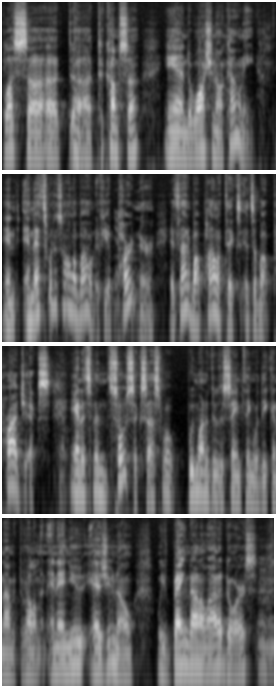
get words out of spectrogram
plus uh, uh, uh Tecumseh and Washtenaw County. And, and that's what it's all about. If you yep. partner, it's not about politics, it's about projects. Yep. And it's been so successful, we want to do the same thing with economic development. And then you, as you know, we've banged on a lot of doors. Mm-hmm.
